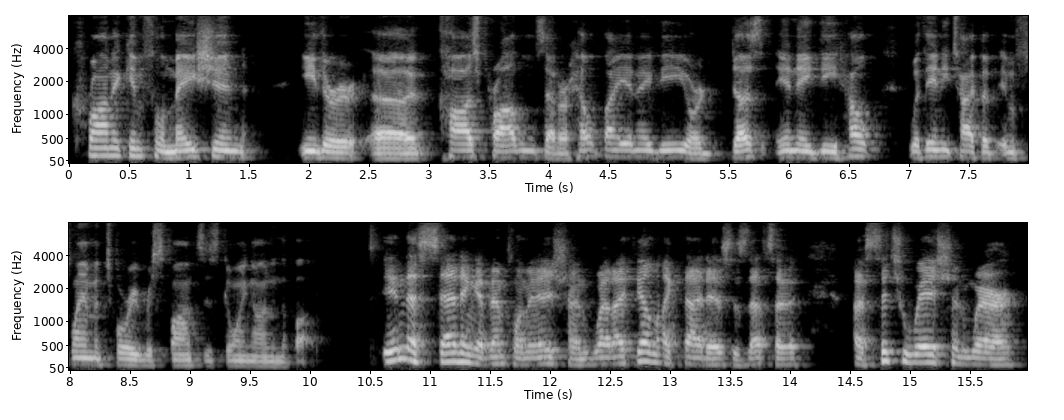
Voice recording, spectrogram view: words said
chronic inflammation either uh, cause problems that are helped by NAD, or does NAD help with any type of inflammatory responses going on in the body? In the setting of inflammation, what I feel like that is, is that's a, a situation where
